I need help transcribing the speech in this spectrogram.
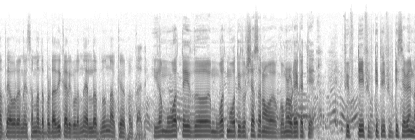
ಮತ್ತು ಅವರನ್ನು ಸಂಬಂಧಪಟ್ಟ ಅಧಿಕಾರಿಗಳನ್ನು ಎಲ್ಲದನ್ನೂ ನಾವು ಕೇಳ್ಕೊಳ್ತಾ ಇದ್ದೀವಿ. ಈಗ ಮೂವತ್ತೈದು ಮೂವತ್ತು ಮೂವತ್ತೈದು ವರ್ಷ ಸರ್ ನಾವು ಗೋಮಳ ಹೊಡೆಯಕತ್ತಿ. Fifty fifty three fifty seven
